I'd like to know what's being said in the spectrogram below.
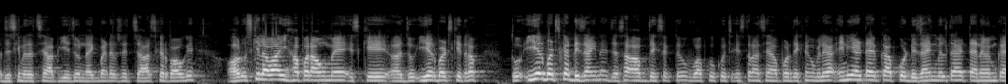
जिसकी मदद से आप ये जो नेकबैंड है, उसे चार्ज कर पाओगे। और उसके अलावा यहाँ पर आऊँ मैं इसके जो ईयरबड्स की तरफ़। तो ईयरबड्स का डिज़ाइन है, जैसा आप देख सकते हो, वो आपको कुछ इस तरह से यहाँ पर देखने को मिलेगा। इन ईयर टाइप का आपको डिज़ाइन मिलता है टेन एम का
